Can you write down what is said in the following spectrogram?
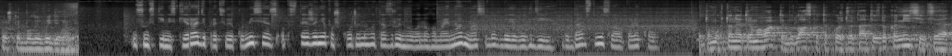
кошти були виділені. У Сумській міській раді працює комісія з обстеження пошкодженого та зруйнованого майна внаслідок бойових дій, додав Станіслав Поляков. Тому хто не отримав акти, будь ласка, також звертайтесь до комісії. Це,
